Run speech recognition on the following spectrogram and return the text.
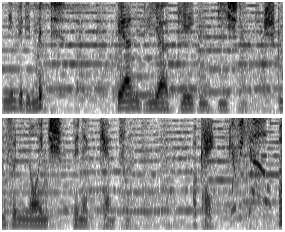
Nehmen wir die mit, während wir gegen die Stufe 9 Spinne kämpfen. Okay. Oh.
